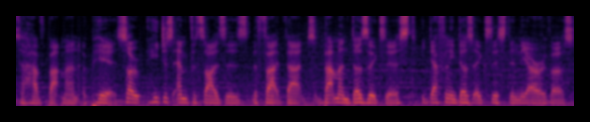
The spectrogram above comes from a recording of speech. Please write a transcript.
to have Batman appear. So he just emphasizes the fact that Batman does exist. He definitely does exist in the Arrowverse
